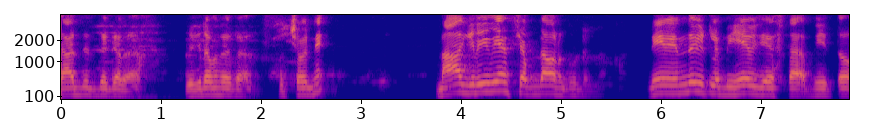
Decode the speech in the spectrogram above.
గాంధీ దగ్గర విగ్రహం దగ్గర కూర్చొని నా గ్రీవియన్స్ చెప్దాం అనుకుంటున్నా. నేను ఎందుకు ఇట్లా బిహేవ్ చేస్తా మీతో?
